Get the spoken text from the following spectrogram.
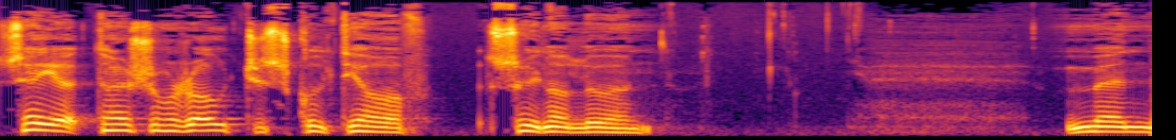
Seier der som rådje skulle de ha syna løn. Men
